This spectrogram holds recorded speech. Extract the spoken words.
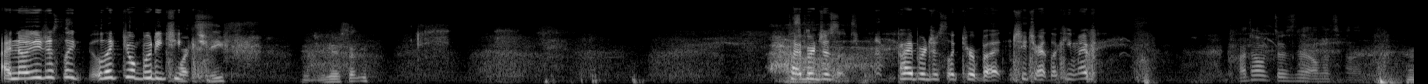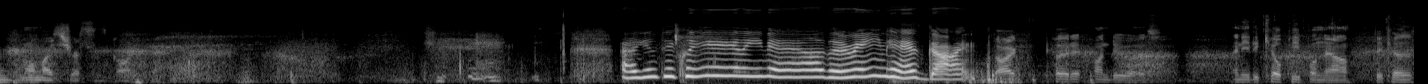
I know you just lick, licked your booty cheeks. What. Chief? Did you hear something? Piper just, Piper just licked her butt. She tried licking my face. I don't do that all the time. All my stress is gone. I can see clearly now. The rain has gone. Dark, put it on duos. I need to kill people now because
